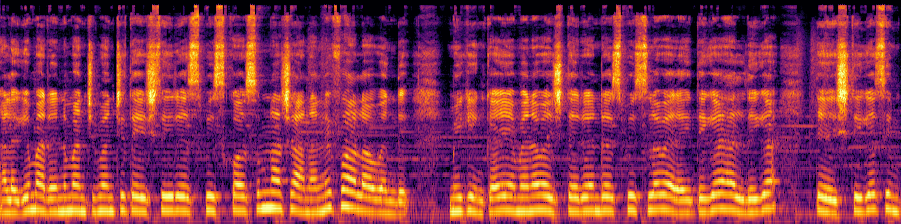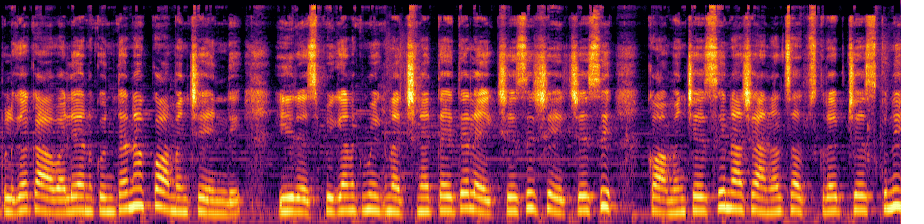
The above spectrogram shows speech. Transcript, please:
అలాగే మరిన్ని మంచి మంచి టేస్టీ రెసిపీస్ కోసం నా ఛానల్ని ఫాలో అవ్వండి. మీకు ఇంకా ఏమైనా వెజిటేరియన్ రెసిపీస్లో వెరైటీగా హెల్తీగా టేస్టీగా సింపుల్గా కావాలి అనుకుంటే నాకు కామెంట్ చేయండి. ఈ రెసిపీ కనుక మీకు నచ్చినట్టయితే లైక్ చేసి షేర్ చేసి కామెంట్ చేసి నా ఛానల్ సబ్స్క్రైబ్ చేసుకుని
